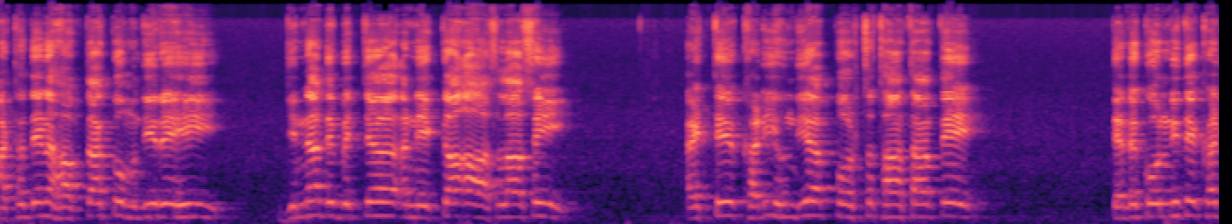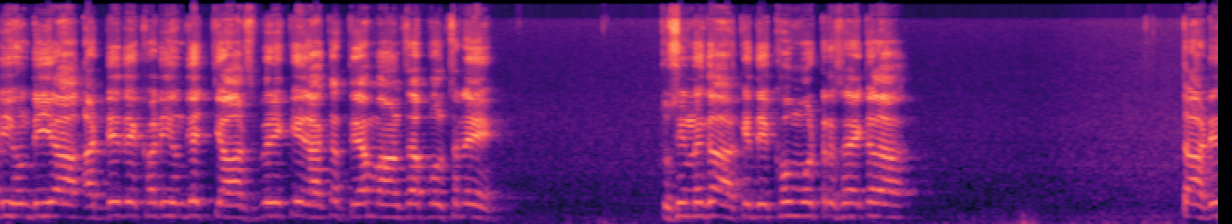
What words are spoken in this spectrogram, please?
8 ਦਿਨ ਹਫ਼ਤਾ ਘੁੰਮਦੀ ਰਹੀ, ਜਿਨ੍ਹਾਂ ਦੇ ਵਿੱਚ ਅਨੇਕਾਂ ਆਸਲਾ ਸੀ, ਇੱਥੇ ਖੜੀ ਹੁੰਦੀ ਆ ਪੁਲਿਸ ਥਾਂ ਥਾਂ ਤੇ, ਤਿੰਨ ਕੋਨੀ ਤੇ ਖੜੀ ਹੁੰਦੀ ਆ, ਅੱਡੇ ਤੇ ਖੜੀ ਹੁੰਦੀ ਆ, ਚਾਰ ਸਵੇਰੇ ਘੇਰਾ ਘੱਤਿਆ ਮਾਨਸਾ ਪੁਲਿਸ ਨੇ। ਤੁਸੀਂ ਨਗਾ ਕੇ ਦੇਖੋ ਮੋਟਰਸਾਈਕਲ ਤੁਹਾਡੇ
